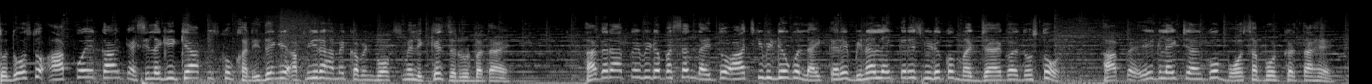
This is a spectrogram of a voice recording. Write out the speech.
तो दोस्तों, आपको ये कार कैसी लगी, क्या आप इसको खरीदेंगे, अपनी राह हमें कमेंट बॉक्स में लिख के ज़रूर बताएँ। अगर आपको वीडियो पसंद आई तो आज की वीडियो को लाइक करें, बिना लाइक करे इस वीडियो को मत जाएगा। दोस्तों, आपका एक लाइक चैनल को बहुत सपोर्ट करता है।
